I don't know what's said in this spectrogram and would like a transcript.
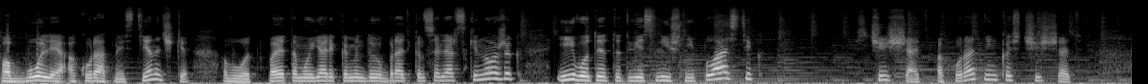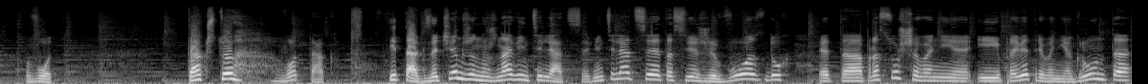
по более аккуратной стеночке, вот, поэтому я рекомендую брать канцелярский ножик и вот этот весь лишний пластик счищать, аккуратненько счищать, вот. Так что вот так. Итак, зачем же нужна вентиляция? Вентиляция это свежий воздух, это просушивание и проветривание грунта,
